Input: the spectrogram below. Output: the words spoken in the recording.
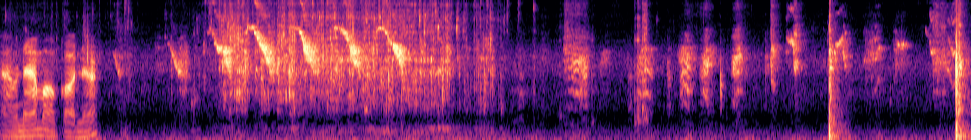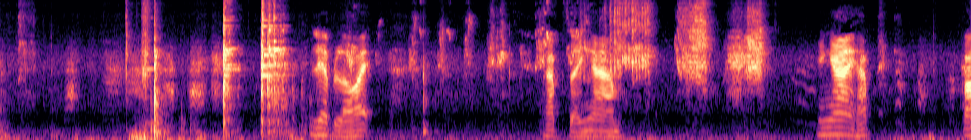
เอาน้ำออกก่อนนะ เรียบร้อย ครับสวยงาม ง่ายๆครับ ก็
